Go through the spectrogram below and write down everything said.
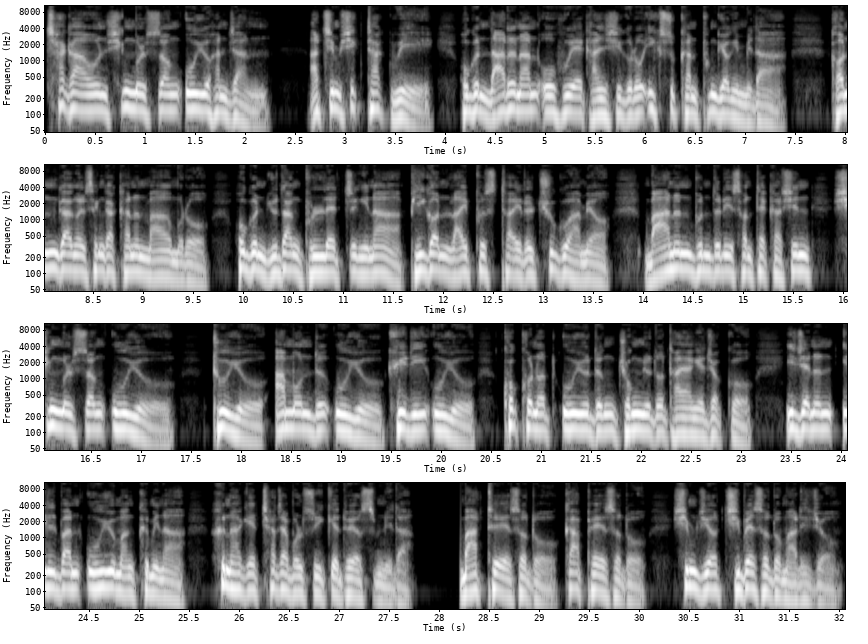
차가운 식물성 우유 한 잔, 아침 식탁 위 혹은 나른한 오후의 간식으로 익숙한 풍경입니다. 건강을 생각하는 마음으로 혹은 유당 불내증이나 비건 라이프 스타일을 추구하며 많은 분들이 선택하신 식물성 우유, 두유, 아몬드 우유, 귀리 우유, 코코넛 우유 등 종류도 다양해졌고 이제는 일반 우유만큼이나 흔하게 찾아볼 수 있게 되었습니다. 마트에서도 카페에서도 심지어 집에서도 말이죠.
